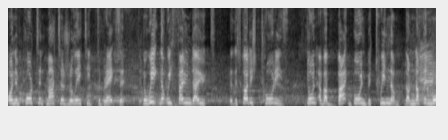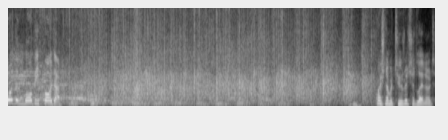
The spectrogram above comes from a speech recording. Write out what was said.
on important matters related to Brexit. The week that we found out that the Scottish Tories don't have a backbone between them, they're nothing more than lobby fodder. Question number two, Richard Leonard.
